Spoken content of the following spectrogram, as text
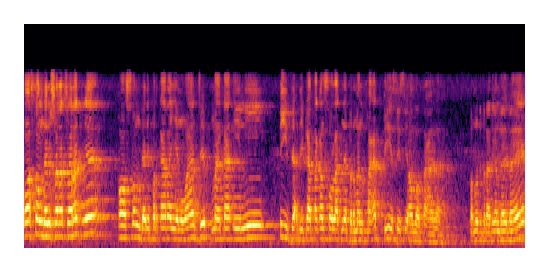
kosong dari syarat-syaratnya, kosong dari perkara yang wajib, maka ini tidak dikatakan salatnya bermanfaat di sisi Allah taala. Perlu diperhatikan baik-baik.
